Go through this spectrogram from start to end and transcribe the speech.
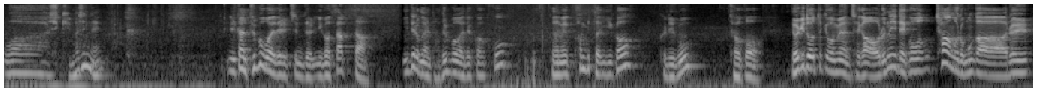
와, 씨, 개맛있네. 일단 들고 가야 될 짐들, 이거 싹 다. 이대로 그냥 다 들고 가야 될 것 같고, 그 다음에 컴퓨터 이거, 그리고 저거. 여기도 어떻게 보면 제가 어른이 되고 처음으로 뭔가를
